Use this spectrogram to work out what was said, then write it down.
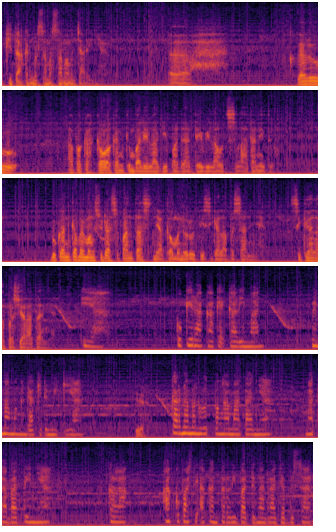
kita akan bersama-sama mencarinya. Eh, lalu, apakah kau akan kembali lagi pada Dewi Laut Selatan itu? Bukankah memang sudah sepantasnya kau menuruti segala pesannya, segala persyaratannya? Iya. Kukira kakek Kaliman memang mengendaki demikian. Iya. Karena menurut pengamatannya, mata batinnya, kelak aku pasti akan terlibat dengan raja besar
